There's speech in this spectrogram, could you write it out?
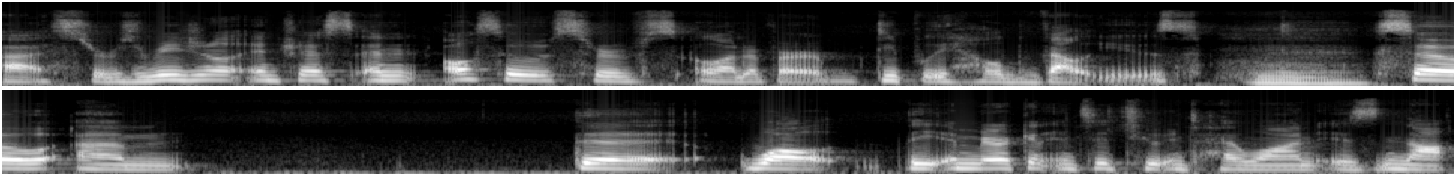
uh, serves regional interests, and also serves a lot of our deeply held values. So um, the while the American Institute in Taiwan is not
